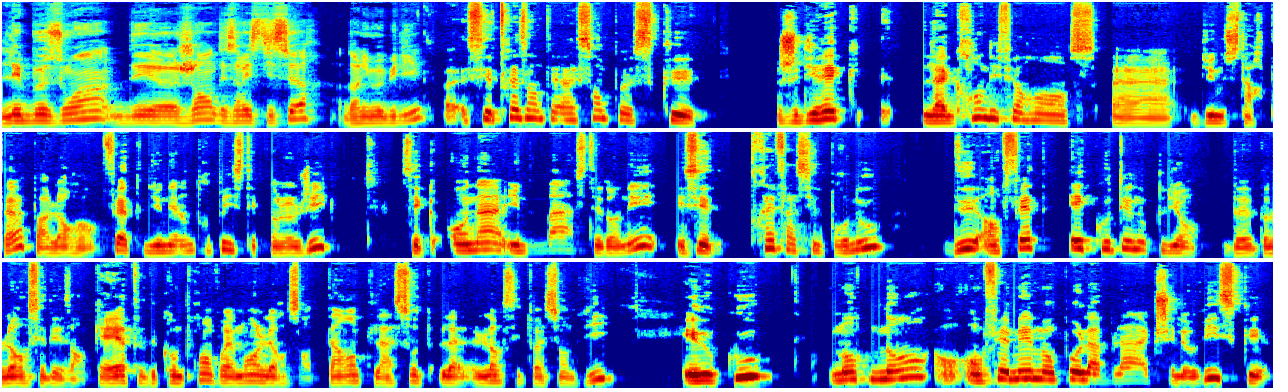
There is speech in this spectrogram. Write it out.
les besoins des gens, des investisseurs dans l'immobilier? C'est très intéressant parce que je dirais que la grande différence d'une start-up, alors en fait d'une entreprise technologique, c'est qu'on a une masse de données et c'est très facile pour nous de en fait écouter nos clients, de, lancer des enquêtes, de comprendre vraiment leurs attentes, leur situation de vie. Et du coup, maintenant, on, fait même un peu la blague chez Lovis que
